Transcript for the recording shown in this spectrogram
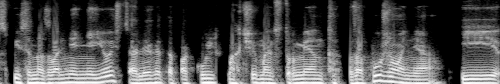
спісы на звальненне ёсць але гэта пакуль магчыма інструмент запужвання і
